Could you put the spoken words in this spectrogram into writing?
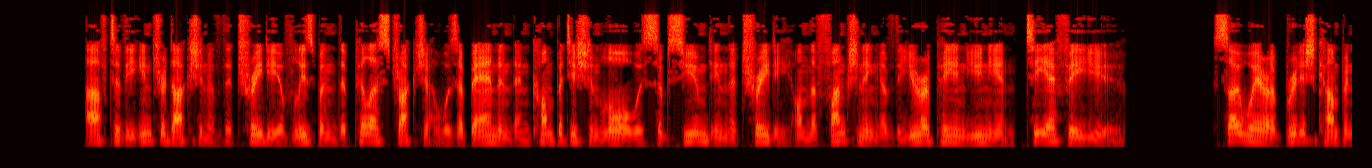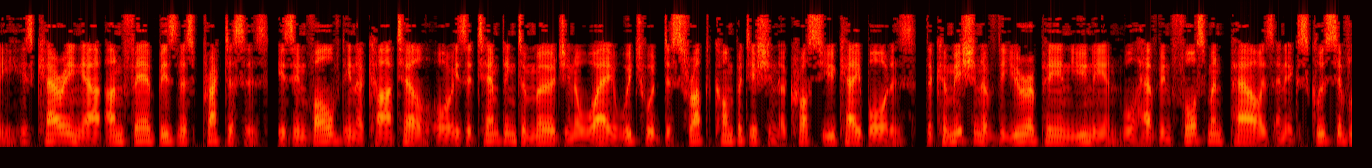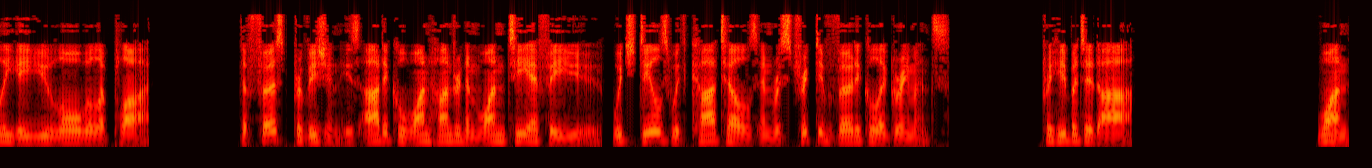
After the introduction of the Treaty of Lisbon the pillar structure was abandoned and competition law was subsumed in the Treaty on the Functioning of the European Union TFEU. So where a British company is carrying out unfair business practices, is involved in a cartel or is attempting to merge in a way which would disrupt competition across UK borders, the Commission of the European Union will have enforcement powers and exclusively EU law will apply. The first provision is Article 101 TFEU, which deals with cartels and restrictive vertical agreements. Prohibited are 1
